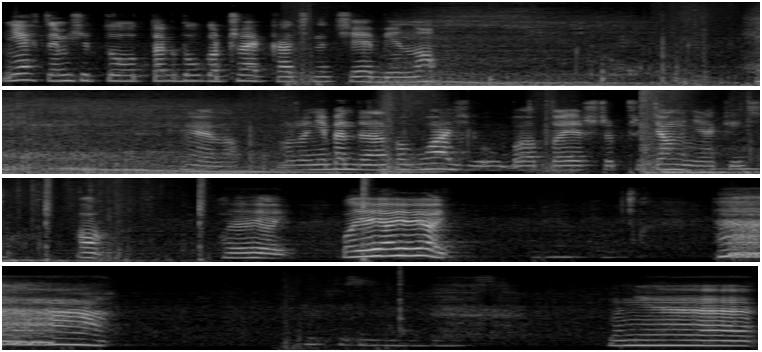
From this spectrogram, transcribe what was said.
Nie chcę mi się tu tak długo czekać na ciebie, no. Nie no, może nie będę na to właził, bo to jeszcze przyciągnie jakieś... O! Ojojoj! Ojojojoj! Aaa! No nie.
